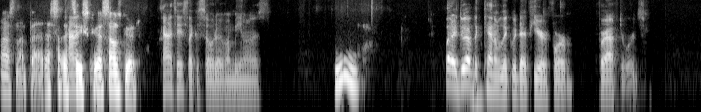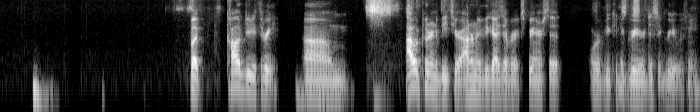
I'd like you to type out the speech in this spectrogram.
Oh, that's not bad. That's that Kinda tastes good. That sounds good. Kind of tastes like a soda, if I'm being honest. Ooh. But I do have the can of liquid death here for for afterwards. But Call of Duty 3. Um I would put it in a B tier. I don't know if you guys ever experienced it or if you can agree or disagree with me.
